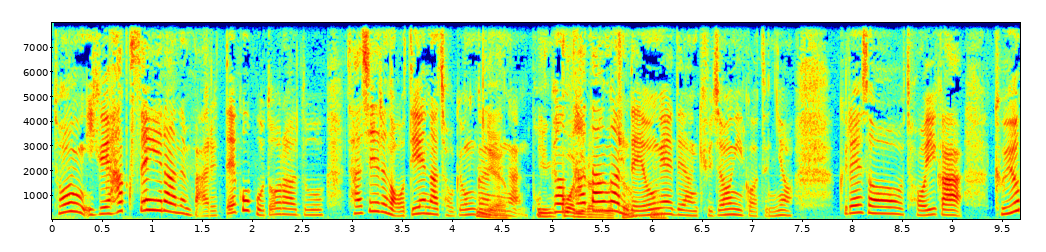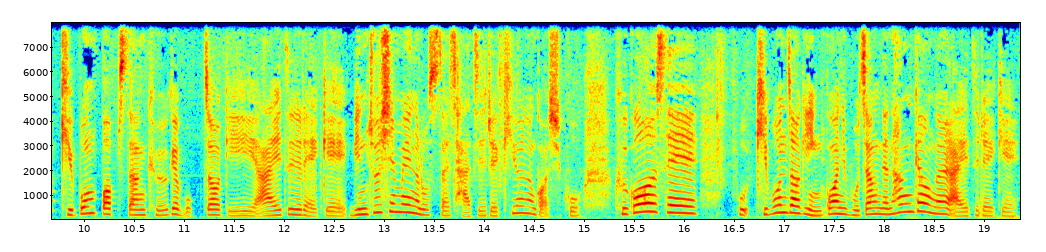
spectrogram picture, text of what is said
저는 이게 학생이라는 말을 떼고 보더라도 사실은 어디에나 적용 가능한 예. 보편 타당한 거죠. 내용에 음. 대한 규정이거든요. 그래서 저희가 교육기본법상 교육의 목적이 아이들에게 민주시민으로서의 자질을 키우는 것이고 그것에 기본적인 인권이 보장된 환경을 아이들에게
